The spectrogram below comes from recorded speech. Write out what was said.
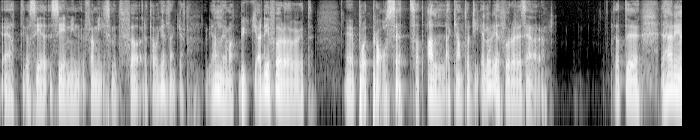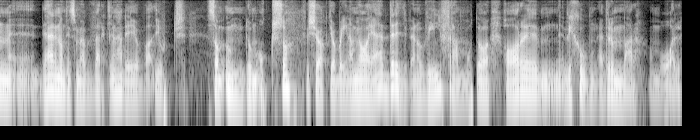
Att jag ser, ser min familj som ett företag helt enkelt. Det handlar om att bygga det företaget på ett bra sätt så att alla kan ta del av det förr eller senare. Så att, eh, det, här är en, eh, det här är någonting som jag verkligen hade jobbat, gjort som ungdom också försökt jobba in. Om jag är driven och vill framåt och har eh, visioner, drömmar och mål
